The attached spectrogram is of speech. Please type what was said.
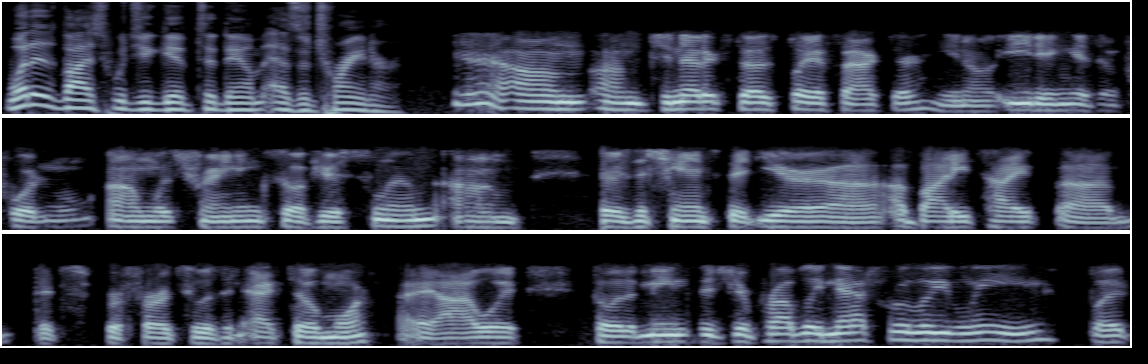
What advice would you give to them as a trainer? Yeah, um, um, genetics does play a factor. You know, eating is important um, with training. So if you're slim, um, there's a chance that you're uh, a body type uh, that's referred to as an ectomorph. I, I would, so it means that you're probably naturally lean, but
